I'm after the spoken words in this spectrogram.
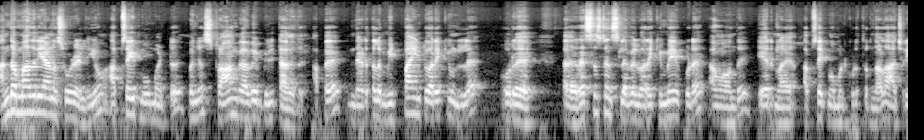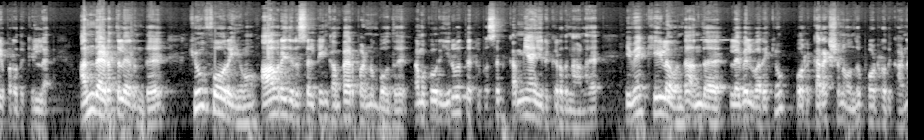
அந்த மாதிரியான சூழல்லையும் அப்சைட் மூவ்மெண்ட் கொஞ்சம் ஸ்ட்ராங்காகவே பில்ட் ஆகுது. அப்போ இந்த இடத்துல மிட் பாயிண்ட் வரைக்கும் இல்லை ஒரு ரெசிஸ்டன்ஸ் லெவல் வரைக்குமே கூட அவன் வந்து ஏர் அப்சைட் மூமெண்ட் கொடுத்துருந்தாலும் ஆச்சரியப்படுறதுக்கு இல்லை. அந்த இடத்துல இருந்து கியூ ஃபோரையும் ஆவரேஜ் ரிசல்ட்டையும் கம்பேர் பண்ணும்போது நமக்கு ஒரு இருபத்தெட்டு பர்சன்ட் கம்மியாக இருக்கிறதுனால இவன் கீழே வந்து அந்த லெவல் வரைக்கும் ஒரு கரெக்ஷனை வந்து போடுறதுக்கான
